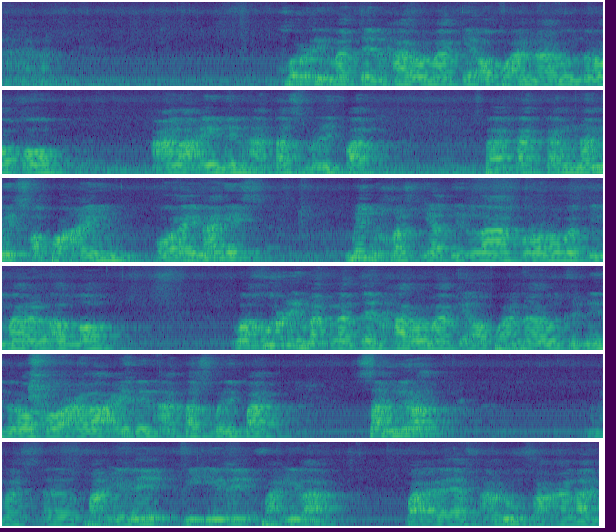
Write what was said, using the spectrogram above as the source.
haram. Hurrimat dan haramake Opa anarun rokok Ala ainin atas meripat. Bakat kang nangis opo ain? Oleh nangis. Min khasyatillah krana wedi marang Allah wa hurrimat lanten haramake apa naru geni neraka ala ainin atas meripat sahirat. Mas uh, fa'ile fi'ile fa'ila fa'ala yaf'alu fa'alan.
